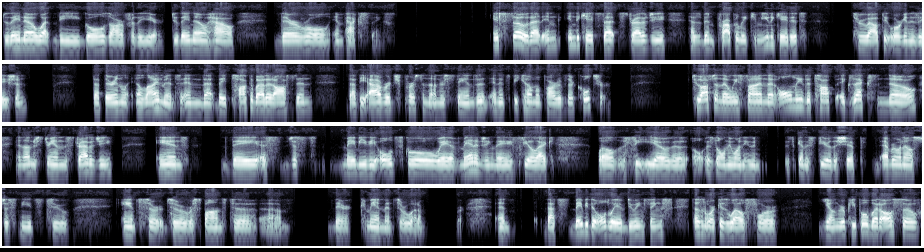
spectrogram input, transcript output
Do they know what the goals are for the year? Do they know how their role impacts things? If so, that in, indicates that strategy has been properly communicated throughout the organization, that they're in alignment and that they talk about it often, that the average person understands it, and it's become a part of their culture. Too often, though, we find that only the top execs know and understand the strategy, and they just maybe the old school way of managing. They feel like, well, the CEO the, is the only one who is going to steer the ship. Everyone else just needs to answer to respond to um, their commandments or whatever. And that's maybe the old way of doing things. Doesn't work as well for younger people, but also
